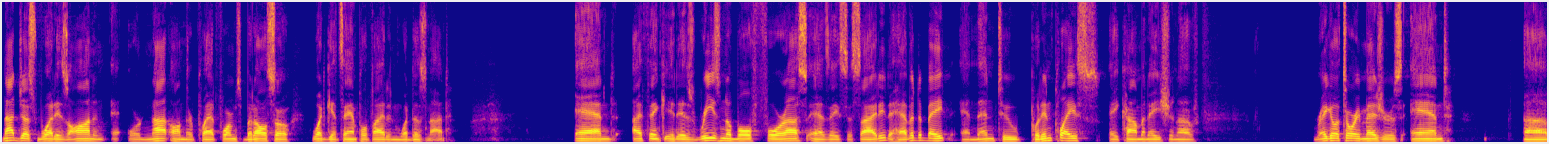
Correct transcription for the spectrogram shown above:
not just what is on and, or not on their platforms, but also what gets amplified and what does not. And I think it is reasonable for us as a society to have a debate and then to put in place a combination of regulatory measures and uh,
